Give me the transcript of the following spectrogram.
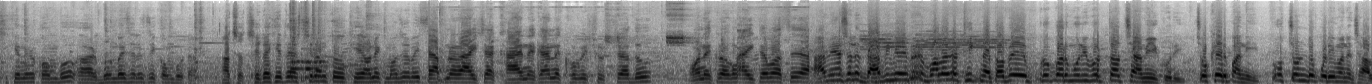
চিকেনের কম্বো আর বোম্বাই সালের যে কম্বোটা। আচ্ছা। সেটা খেতে আসছিলাম তো খেয়ে অনেক মজা পাইছে। আপনারা আইসা খায় না খায় না খুবই সুস্বাদু। অনেক রকম আইটেম আছে। আমি আসলে দাবি নিয়ে বলাটা ঠিক না তবে প্রপার মুড়ি ভর্তা হচ্ছে আমি করি। চোখের পানি প্রচণ্ড পরিমাণে ঝাল।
